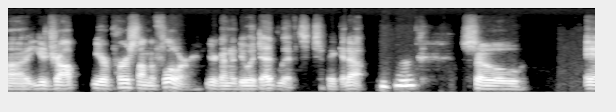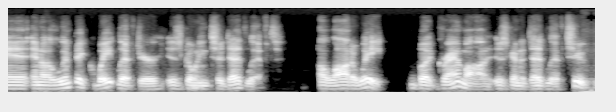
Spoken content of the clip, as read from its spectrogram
Uh, you drop your purse on the floor, you're going to do a deadlift to pick it up. Mm-hmm. So, an, an Olympic weightlifter is going to deadlift a lot of weight, but grandma is going to deadlift too.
